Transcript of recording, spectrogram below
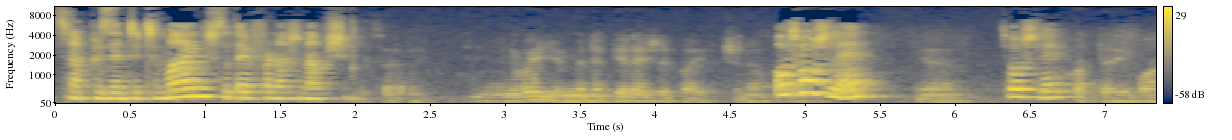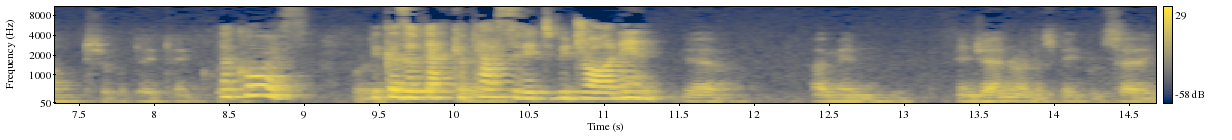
It's not presented to mind, so therefore not an option. Exactly. In a way, you're manipulated by it, you know? Oh, totally, Yeah. totally, What they want or what they think. of course, Well, because of that yeah. capacity to be drawn in. Yeah, I mean, in general, as people say,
